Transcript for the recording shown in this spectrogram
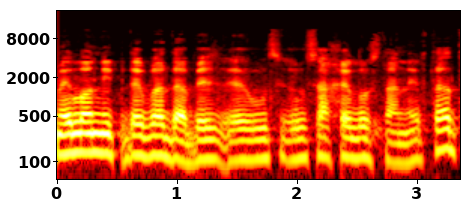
მელონი კდება და უსახელოსთან ერთად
